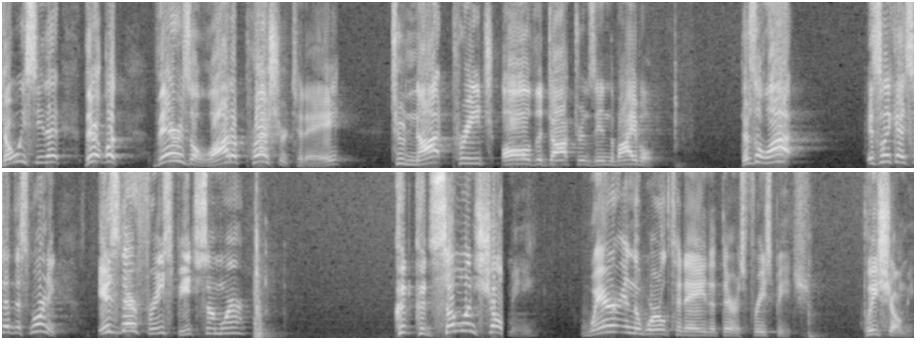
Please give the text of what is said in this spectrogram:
Don't we see that? There, look, there's a lot of pressure today to not preach all the doctrines in the Bible. There's a lot. It's like I said this morning. Is there free speech somewhere? Could, could someone show me where in the world today that there is free speech? Please show me.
